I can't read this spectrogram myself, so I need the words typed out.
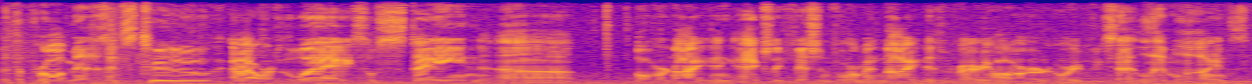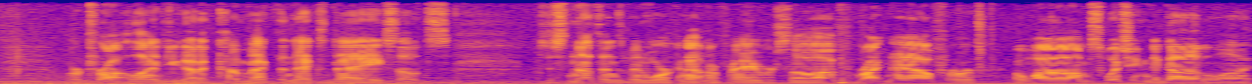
but the problem is it's two hours away, so staying uh, overnight and actually fishing for them at night is very hard. Or if you set limb lines or trot lines, you got to come back the next day. So it's just nothing's been working out in our favor. So I've right now for a while I'm switching to goggle eye.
